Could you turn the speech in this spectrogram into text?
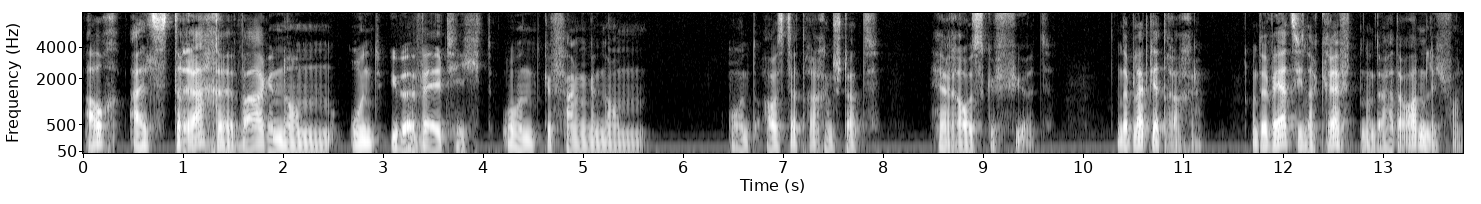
auch als Drache wahrgenommen und überwältigt und gefangen genommen und aus der Drachenstadt herausgeführt. Und da bleibt der Drache. Und er wehrt sich nach Kräften und da hat er ordentlich von.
